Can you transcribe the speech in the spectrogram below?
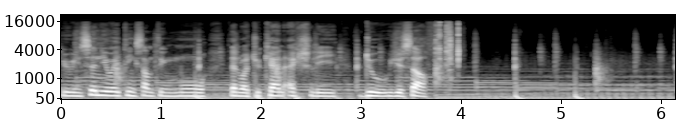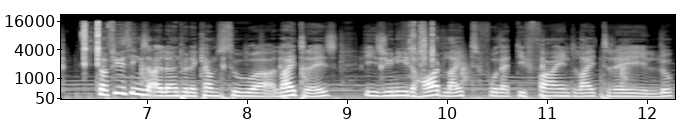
You're insinuating something more than what you can actually do yourself. So a few things I learned when it comes to uh, light rays is you need hard light for that defined light ray look.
